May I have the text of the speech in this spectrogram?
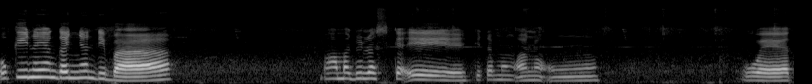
Okay na yan, ganyan, di ba? Baka madulas ka eh. Kita mong ano, oh. Wet.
